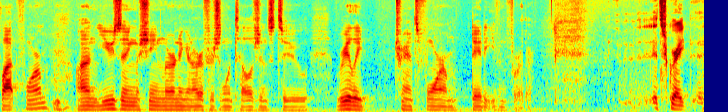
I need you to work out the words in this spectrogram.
platform, mm -hmm. on using machine learning and artificial intelligence to really transform data even further it's great, uh,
